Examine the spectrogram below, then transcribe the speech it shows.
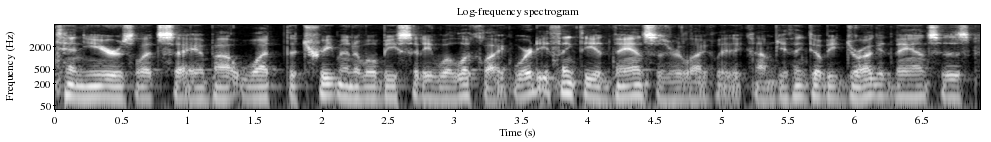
10 years, let's say, about what the treatment of obesity will look like, where do you think the advances are likely to come? Do you think there'll be drug advances? Do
